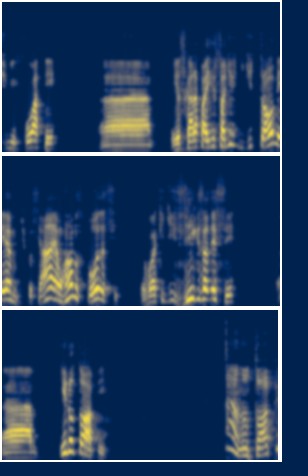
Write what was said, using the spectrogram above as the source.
time for AP. Ah, e os caras fazem isso só de, de troll mesmo. Tipo assim, ah, é um Ramos? Foda-se. Eu vou aqui de Ziggs a descer. Ah, e no top? Ah, no top,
